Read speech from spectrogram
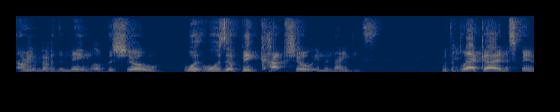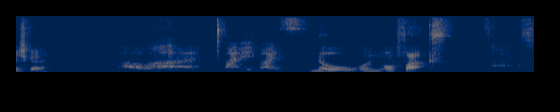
I don't even remember the name of the show. What, what was a big cop show in the '90s with the black guy and the Spanish guy? Oh, uh, Miami Vice. No, on on Fox. Fox.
